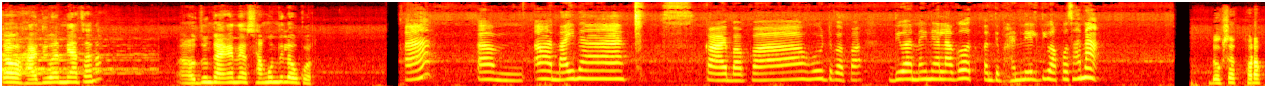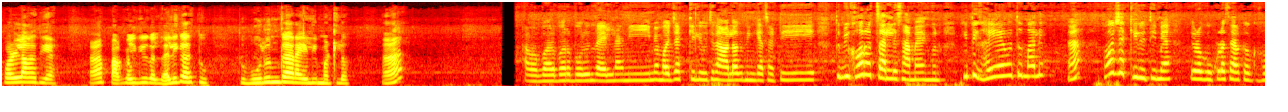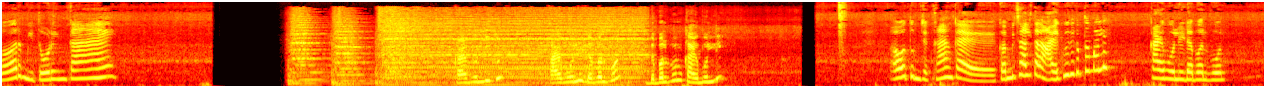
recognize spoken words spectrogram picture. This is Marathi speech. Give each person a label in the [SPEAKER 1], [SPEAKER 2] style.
[SPEAKER 1] का हा दिवाण न्यायचा ना? अजून काय काय नाही सांगून दे लवकर.
[SPEAKER 2] आ? अम, आ, नाही ना. काय बापा? उठ बापा. दिवा नाही न्या लागत पण ते भांडलेली ती वापस आणा.
[SPEAKER 1] डोक्यात फरक पडला का तुया हा पागल गिगल झाली का तू? तू बोलून का राहिली म्हटलं? हा
[SPEAKER 2] अहो बरोबर बोलून राहील ना मी. मी मजाक केली होती ना अलग निघण्यासाठी तुम्ही खरंच चालले सामान घेऊन किती घाई आहे हो तुम्हाला? हा मजाक केली होती मी एवढं गुकडासारखं घर मी तोडीन काय?
[SPEAKER 1] काय बोलली तू? काय बोलली? डबल बोल डबल बोल काय बोलली?
[SPEAKER 2] अहो तुमचे कान काय कमी चालतं? ऐकू दे तुम्हाला? काय बोली डबल बोल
